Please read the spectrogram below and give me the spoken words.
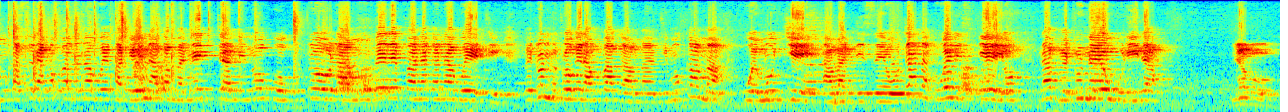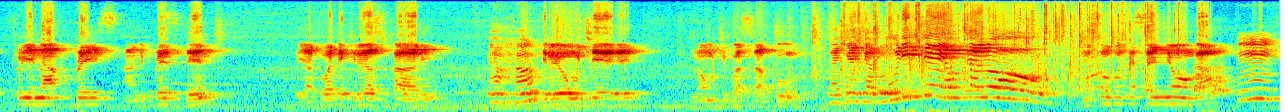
mu kaseera kafaanana bwe kati oyo nagamba nedda nina okwokutoola mu mbeera efaanagana bweti betonno twogera kubagamba nti mukama we mujje abaddizeewo. Taata tuwe lisiti eyo? Naffe tuneewulira. Nyabo tulina praise and president oyo atuwadde kiro ya sukaali kiro y'omuceere n'omuti gwa sabbuuni bajjajja muwulidde obugalo omusuubuzi ssennyonga Mm.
